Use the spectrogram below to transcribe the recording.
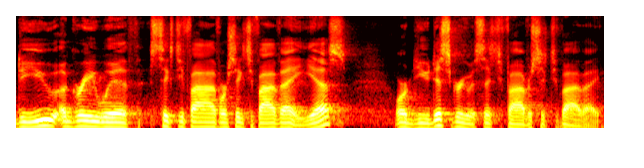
do you agree with 65 or 65A? Yes, or do you disagree with 65 or 65A?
